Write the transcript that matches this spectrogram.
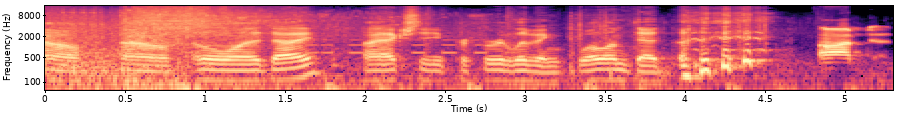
Ow. Ow. I don't want to die. I actually prefer living. Well, I'm dead. Oh, I'm dead.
